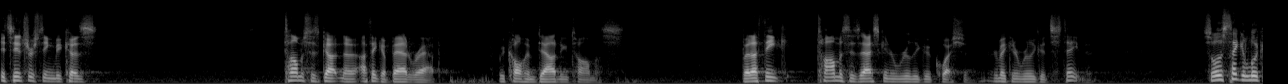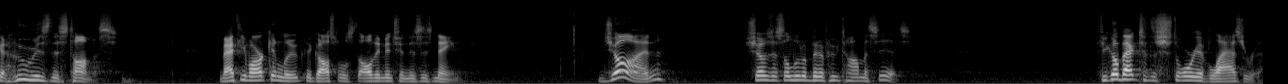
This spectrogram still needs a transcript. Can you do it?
It's interesting because Thomas has gotten, a, I think, a bad rap. We call him Doubting Thomas. But I think Thomas is asking a really good question, or making a really good statement. So let's take a look at who is this Thomas. Matthew, Mark, and Luke, the Gospels, all they mention is his name. John shows us a little bit of who Thomas is. If you go back to the story of Lazarus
